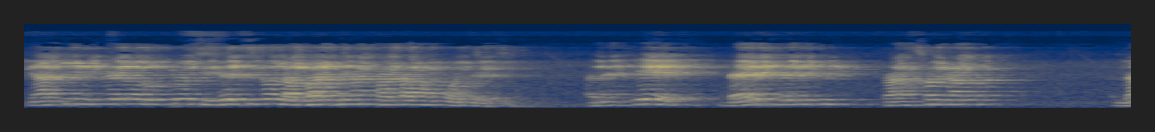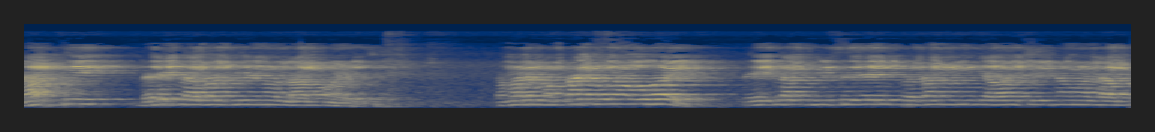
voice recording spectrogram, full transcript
ત્યાંથી નીકળેલો રૂપિયો સીધે સીધો લાભાર્થીના ખાતામાં પહોંચે છે. અને એ ડાયરેક્ટ બેનિફિટ ટ્રાન્સફરના લાભથી દરેક લાભાર્થીને લાભ મળે છે. તમારે મકાન બનાવવું હોય એક લાખ વીસ હજાર પ્રધાનમંત્રી આવાસ યોજનામાં લાભ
